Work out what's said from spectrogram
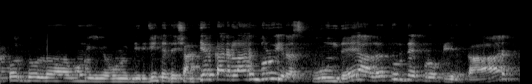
acordul uh, unui, unui diriginte de șantier care la rândul lui răspunde alături de proprietar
